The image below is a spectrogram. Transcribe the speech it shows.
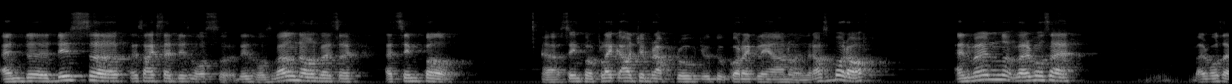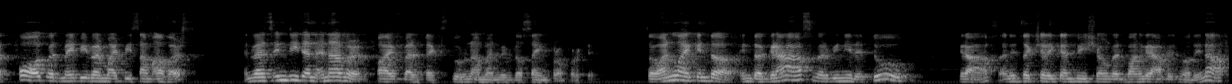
And uh, this, uh, as I said, this was uh, this was well known as a, a simple simple flag algebra proof due to Coregliano and Razborov. And when there was a there was a thought that maybe there might be some others, and there's indeed an, another five vertex tournament with the same property. So unlike in the in the graphs where we needed two graphs, and it actually can be shown that one graph is not enough,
